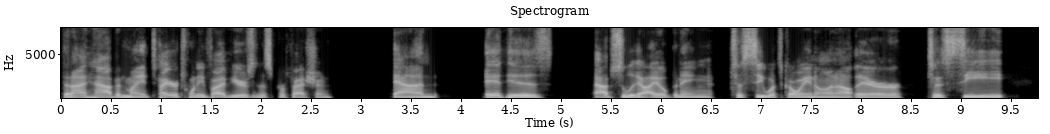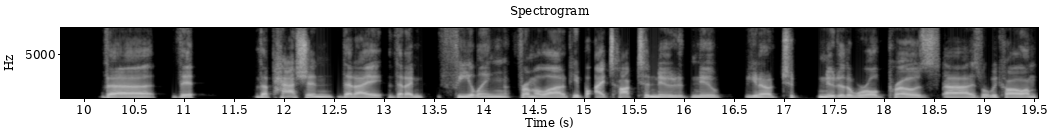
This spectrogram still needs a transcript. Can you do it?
than I have in my entire 25 years in this profession. And it is absolutely eye opening to see what's going on out there, to see the, the, the passion that I that I'm feeling from a lot of people. I talk to new new you know new to the world pros uh, is what we call them,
